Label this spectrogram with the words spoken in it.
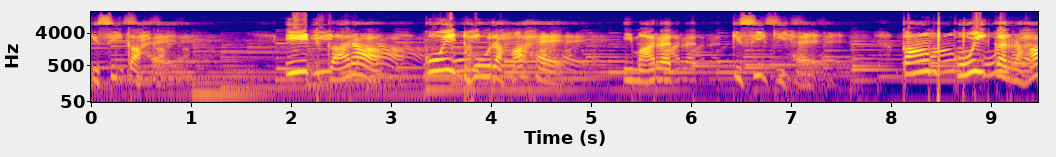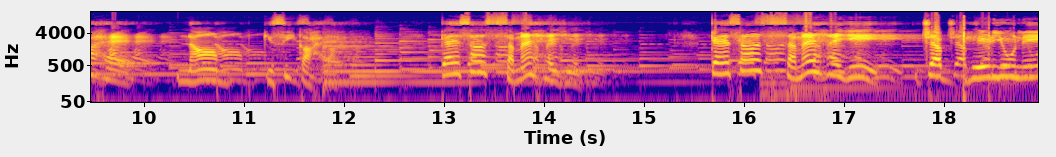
किसी का है? ईट गारा कोई ढो रहा है। इमारत किसी की है। काम कोई कर रहा है, नाम किसी का है। कैसा समय है ये? कैसा समय है ये जब भेड़ियों ने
